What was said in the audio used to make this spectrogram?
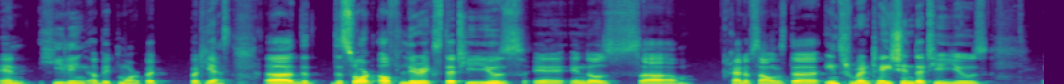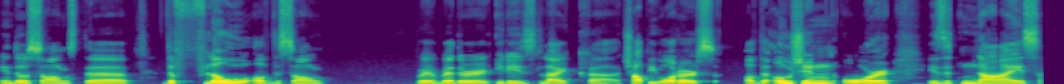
and healing a bit more. But but yes uh, the the sort of lyrics that you use in, in those um, kind of songs the instrumentation that you use in those songs the the flow of the song where whether it is like uh, choppy waters of the ocean or is it nice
